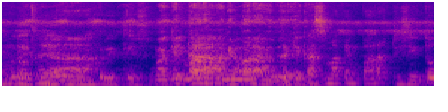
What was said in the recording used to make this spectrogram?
menurut saya kritis. Makin ketika- parah, makin parah gitu ya? ketika semakin parah di situ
